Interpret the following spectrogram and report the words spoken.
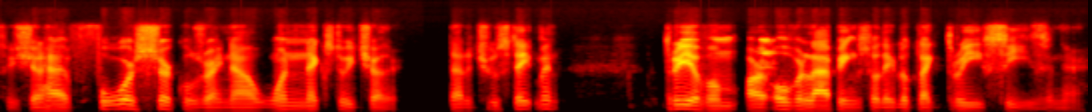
So you should have four circles right now, one next to each other. Is that a true statement? Three of them are overlapping, so they look like three Cs in there.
